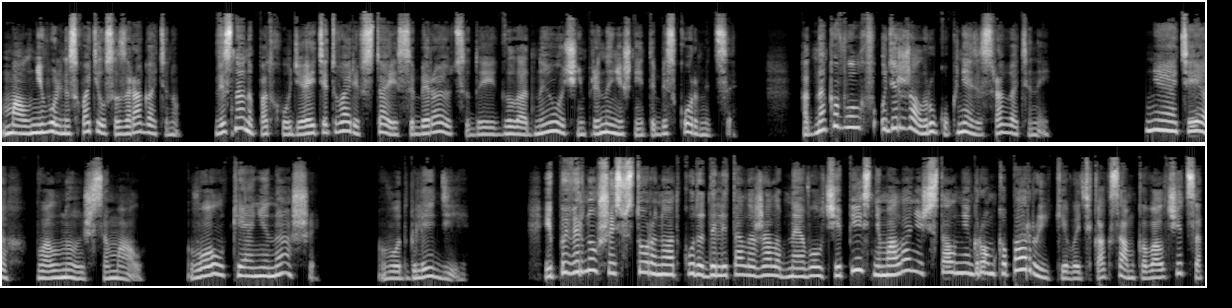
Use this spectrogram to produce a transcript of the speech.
Мал невольно схватился за рогатину. Весна на подходе, а эти твари в стае собираются, да и голодные очень при нынешней-то бескормице. Однако Волхв удержал руку князя с рогатиной. Не о тех волнуешься, Мал. Волки они наши. Вот гляди. И, повернувшись в сторону, откуда долетала жалобная волчья песня, Маланич стал негромко порыкивать, как самка-волчица,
